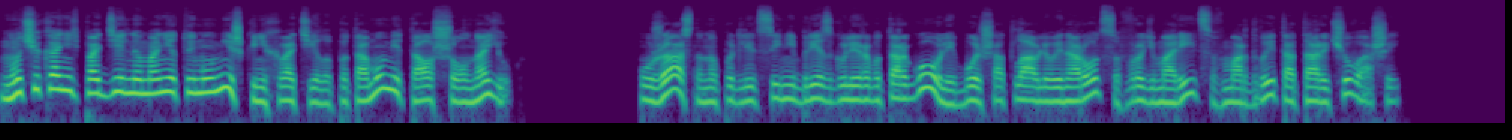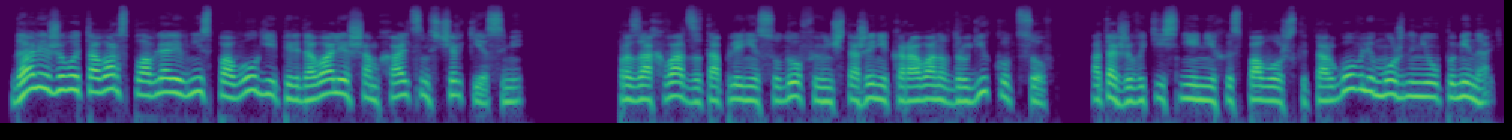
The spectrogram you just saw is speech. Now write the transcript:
Но чеканить поддельную монету ему Мишка не хватило, потому металл шел на юг. Ужасно, но подлецы не брезговали работорговлей, больше отлавливая народцев, вроде марийцев, мордвы, татар и чувашей. Далее живой товар сплавляли вниз по Волге и передавали шамхальцам с черкесами. Про захват, затопление судов и уничтожение караванов других купцов, а также вытеснение их из поволжской торговли можно не упоминать.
